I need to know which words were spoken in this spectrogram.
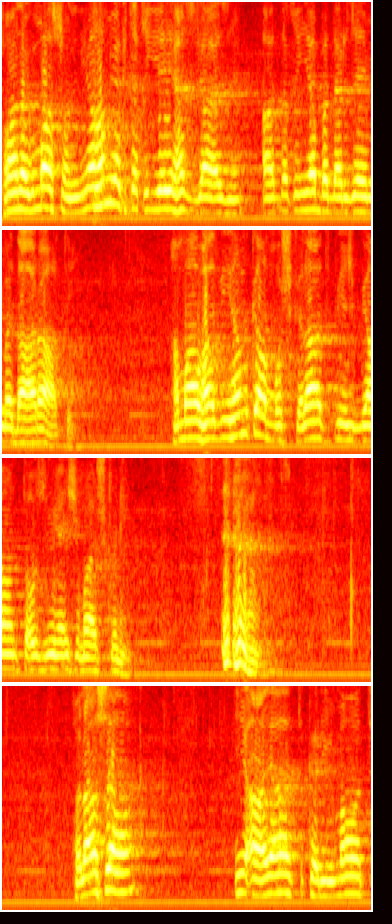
پانگ ما سنیا ہم یک تقیہ حس جائز ہیں۔ آ تقیہ بدرجہ مدارات ہیں۔ ہم آوہدی ہم کا مشکلات پیش بیان توضیح ہے شماش کنی۔ خلاصہ، یہ آیات، کریمات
